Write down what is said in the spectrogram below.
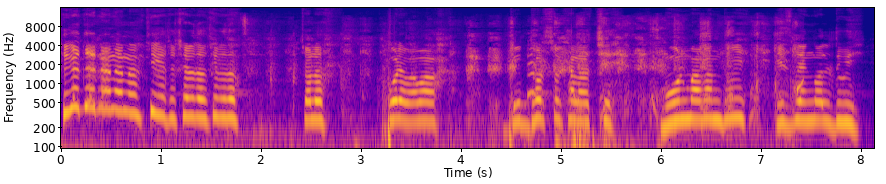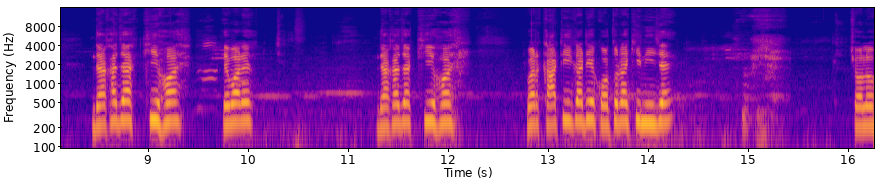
ঠিক আছে? না না না, ঠিক আছে, ছেড়ে দাও ছেড়ে দাও। চলো ওরে বাবা। যুদ্ধর্ষ খেলা হচ্ছে। মোহনবাগান দুই ইস্ট বেঙ্গল দুই। দেখা যাক কি হয়। এবারে দেখা যাক কি হয়। এবার কাটিয়ে কাটিয়ে কতটা কি নিয়ে যায়। চলো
